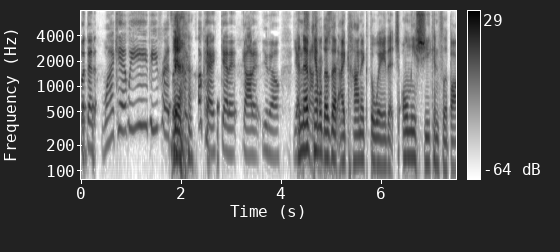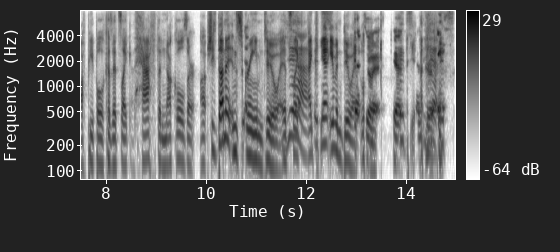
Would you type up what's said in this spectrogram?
But then, why can't we be friends? Like, it's Yeah. like, okay, get it, got it. You know. Yeah. and Neve Campbell does that great. iconic the way that only she can flip off people because it's like half the knuckles are up. She's done it in Scream too. It's like I it's- can't even do it. Can't do it. Can't, It's can't do yeah, it. it's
